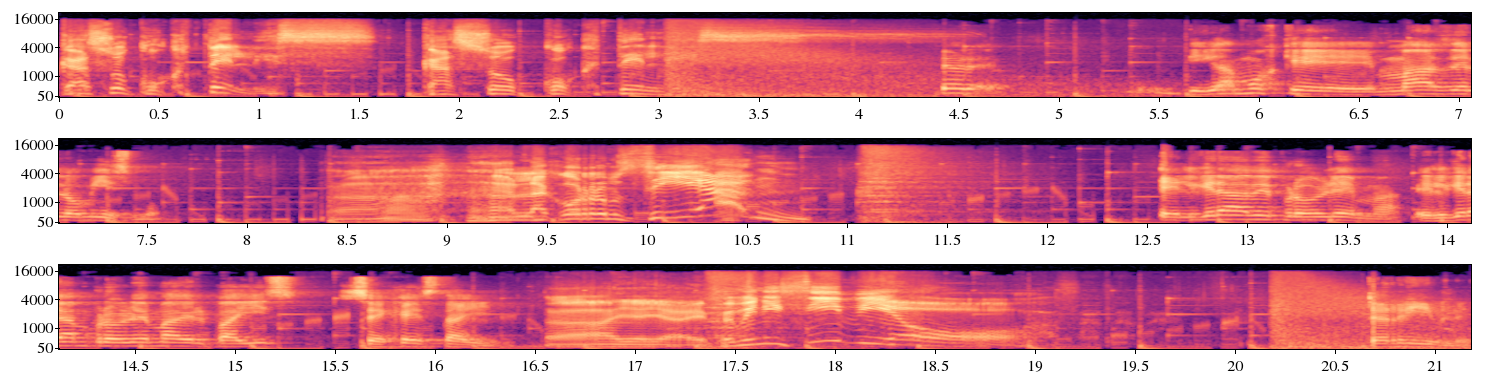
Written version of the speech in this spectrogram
Caso Cócteles. Caso Cócteles. Pero, digamos que más de lo mismo. Ah, la corrupción. El grave problema, el gran problema del país se gesta ahí. Ay, ay, ay. Feminicidio. Terrible.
